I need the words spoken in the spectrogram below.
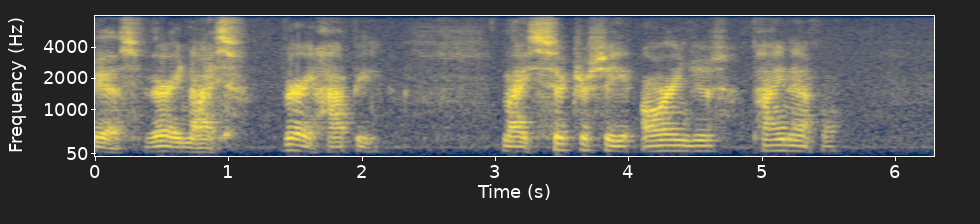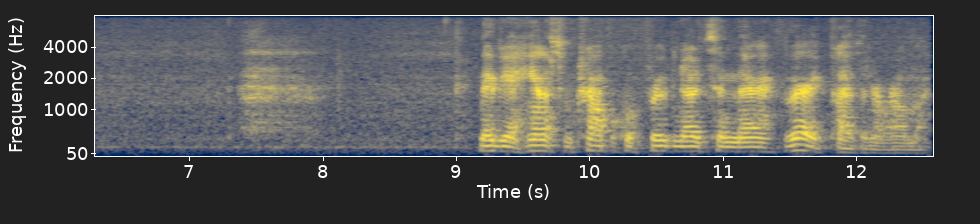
Yes, very nice, very hoppy. Nice citrusy oranges, pineapple. Maybe a hint of some tropical fruit notes in there. Very pleasant aroma.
